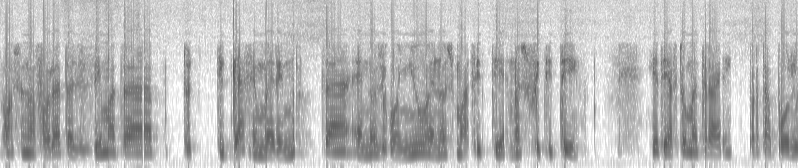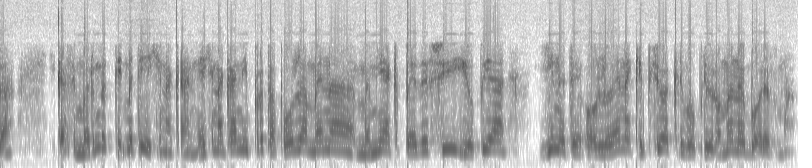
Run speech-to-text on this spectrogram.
όσον αφορά τα ζητήματα το, την καθημερινότητα ενός γονιού, ενός μαθητή, ενός φοιτητή. Γιατί αυτό μετράει πρώτα απ' όλα. Η καθημερινότητα με τι έχει να κάνει; Έχει να κάνει πρώτα απ' όλα με, με μια εκπαίδευση η οποία γίνεται ολοένα και πιο ακριβοπληρωμένο εμπόρευμα.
